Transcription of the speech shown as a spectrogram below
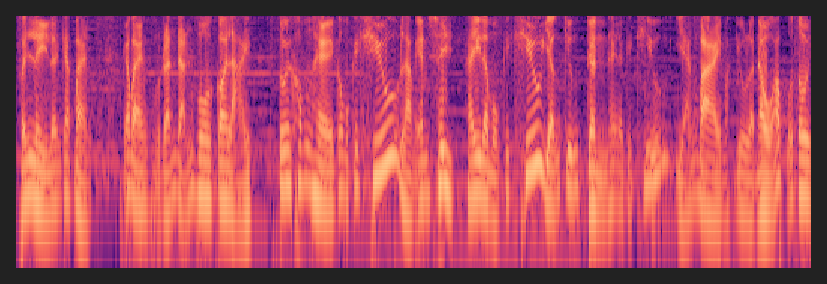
Phải lì lên các bạn các bạn rảnh rảnh vô coi lại. Tôi không hề có một cái khiếu làm mc hay là một cái khiếu dẫn chương trình, hay là cái khiếu giảng bài, mặc dù là đầu óc của tôi.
